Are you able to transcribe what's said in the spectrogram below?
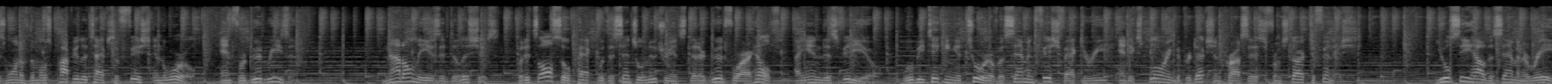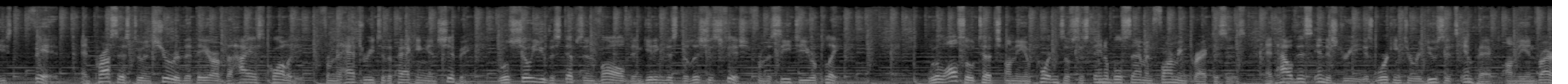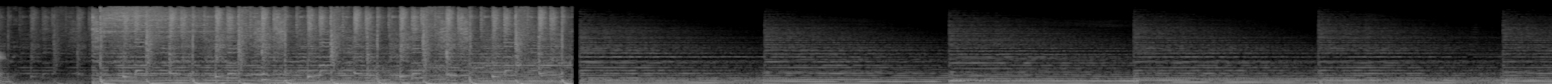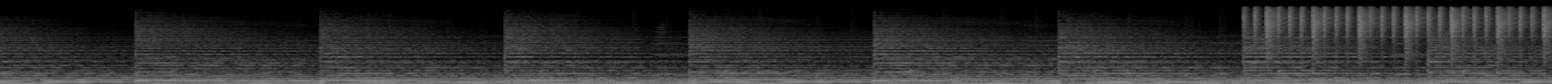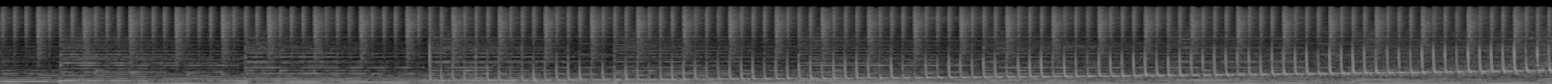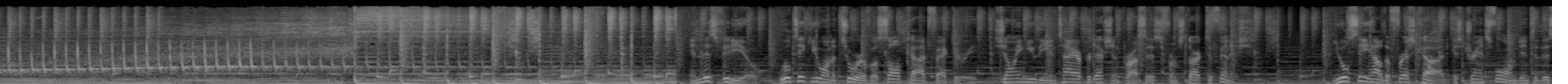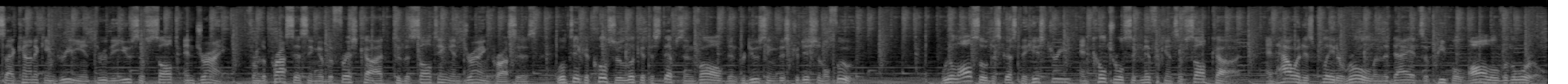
One of the most popular types of fish in the world, and for good reason. Not only is it delicious, but it's also packed with essential nutrients that are good for our health. I end this video. We'll be taking a tour of a salmon fish factory and exploring the production process from start to finish. You'll see how the salmon are raised, fed, and processed to ensure that they are of the highest quality, from the hatchery to the packing and shipping. We'll show you the steps involved in getting this delicious fish from the sea to your plate. We'll also touch on the importance of sustainable salmon farming practices and how this industry is working to reduce its impact on the environment. We'll take you on a tour of a salt cod factory, showing you the entire production process from start to finish. You'll see how the fresh cod is transformed into this iconic ingredient through the use of salt and drying. From the processing of the fresh cod to the salting and drying process, we'll take a closer look at the steps involved in producing this traditional food. We'll also discuss the history and cultural significance of salt cod and how it has played a role in the diets of people all over the world.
